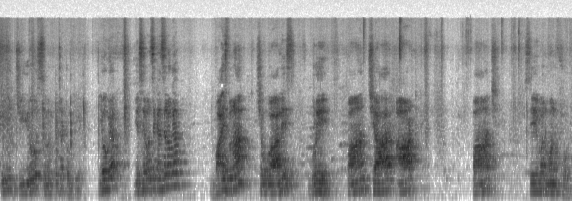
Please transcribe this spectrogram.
three zero, seven four जा ट्वेंटी एट। ये हो गया, ये सेवन से कैंसिल हो गया। बाईस गुना चौवालीस गुड़े पाँच, चार, आठ, पाँच, सेवन, वन, फोर।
